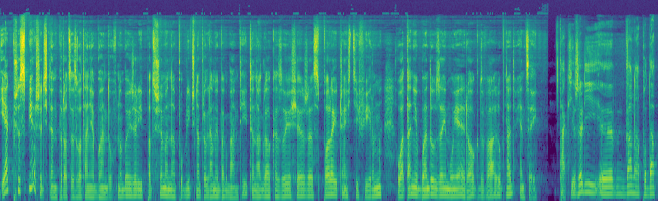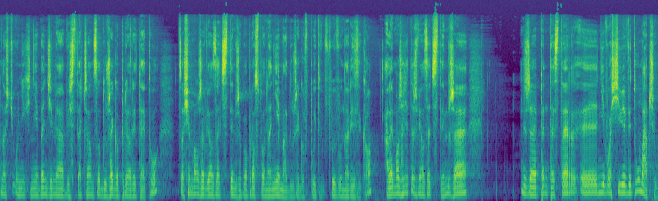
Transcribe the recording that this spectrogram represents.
Jak przyspieszyć ten proces łatania błędów? No bo jeżeli patrzymy na publiczne programy Bug Bounty, to nagle okazuje się, że sporej części firm łatanie błędów zajmuje rok, dwa lub nawet więcej. Tak, jeżeli e, dana podatność u nich nie będzie miała wystarczająco dużego priorytetu, co się może wiązać z tym, że po prostu ona nie ma dużego wpływu na ryzyko, ale może się też wiązać z tym, że że pentester y, niewłaściwie wytłumaczył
